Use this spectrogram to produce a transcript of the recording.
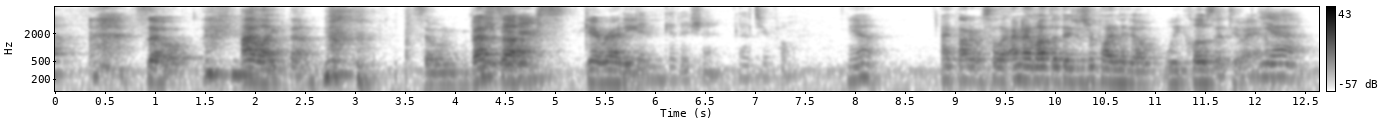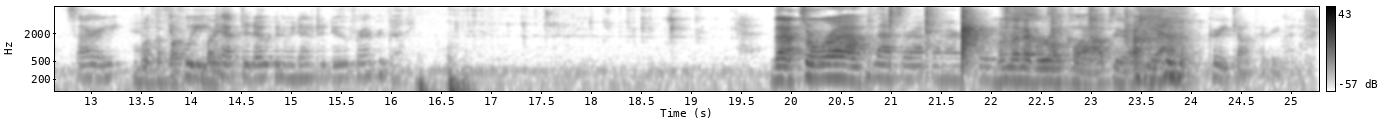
so I like them. so best ups, get You ready. didn't get a shit. That's your fault. Yeah. I thought it was hilarious. And I love that they just reply and they go, we close at 2 a.m. Yeah. Sorry. What the fuck? If we like, kept it open, we'd have to do it for everybody. that's a wrap. That's a wrap on our first. And then everyone claps, you know? Yeah. Great job.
